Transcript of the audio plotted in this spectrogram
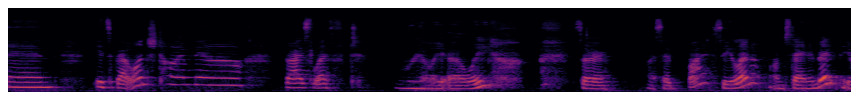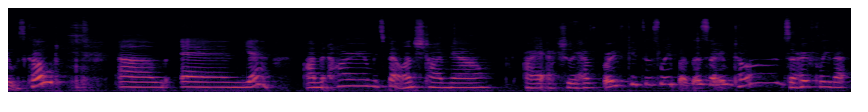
and it's about lunchtime now. The guys left really early. So I said, bye, see you later. I'm staying in bed. It was cold. Um, and yeah, I'm at home. It's about lunchtime now. I actually have both kids asleep at the same time. So hopefully that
